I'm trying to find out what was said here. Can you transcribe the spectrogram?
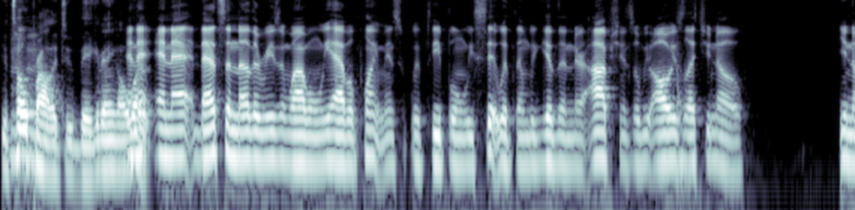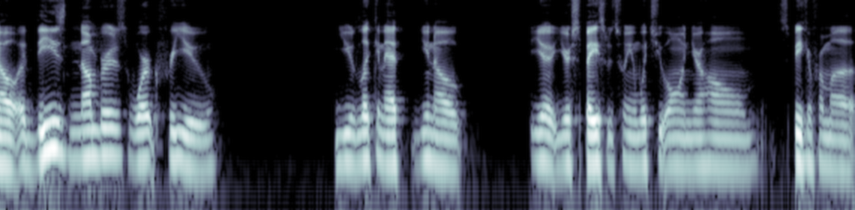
your toe Mhm. probably too big. It ain't gonna and work. that, and that that's another reason why when we have appointments with people and we sit with them, we give them their options. So we always let you know, you know, if these numbers work for you, you're looking at you know your your space between what you owe in your home. Speaking from a,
